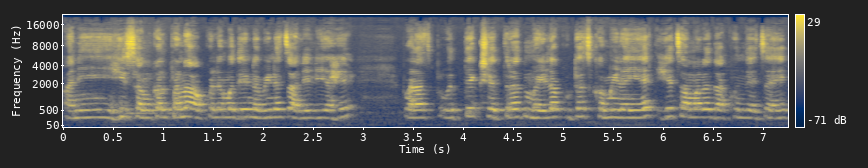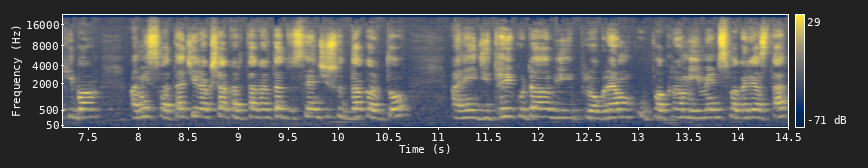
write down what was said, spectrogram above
आणि ही संकल्पना अकोल्यामध्ये नवीनच आलेली आहे. पण आज प्रत्येक क्षेत्रात महिला कुठंच कमी नाही आहेत. हेच आम्हाला दाखवून द्यायचं आहे की बा आम्ही स्वतःची रक्षा करता करता दुसऱ्यांची सुद्धा करतो. आणि जिथेही कुठं वि प्रोग्राम उपक्रम इव्हेंट्स वगैरे असतात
